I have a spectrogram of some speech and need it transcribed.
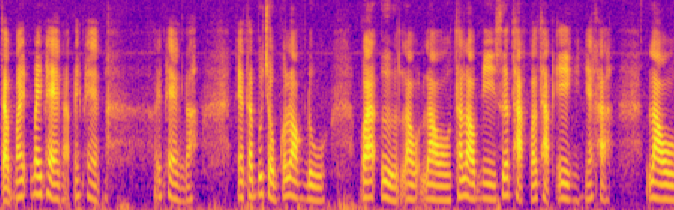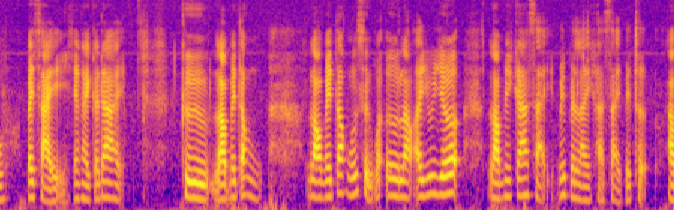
แต่ไม่ไม่แพงอะ ไม่แพง ไม่แพงนะเนี่ยท่านผู้ชมก็ลองดูว่าเออเราเราถ้าเรามีเสื้อถักเราถักเองอย่างเงี้ยค่ะ เราไปใส่ยังไงก็ได้ คือเราไม่ต้องเราไม่ต้องรู้สึกว่าเออ เราอายุเยอะ เราไม่กล้าใส่ไม่เป็นไรค่ะ ใส่ไปเถอะเอา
